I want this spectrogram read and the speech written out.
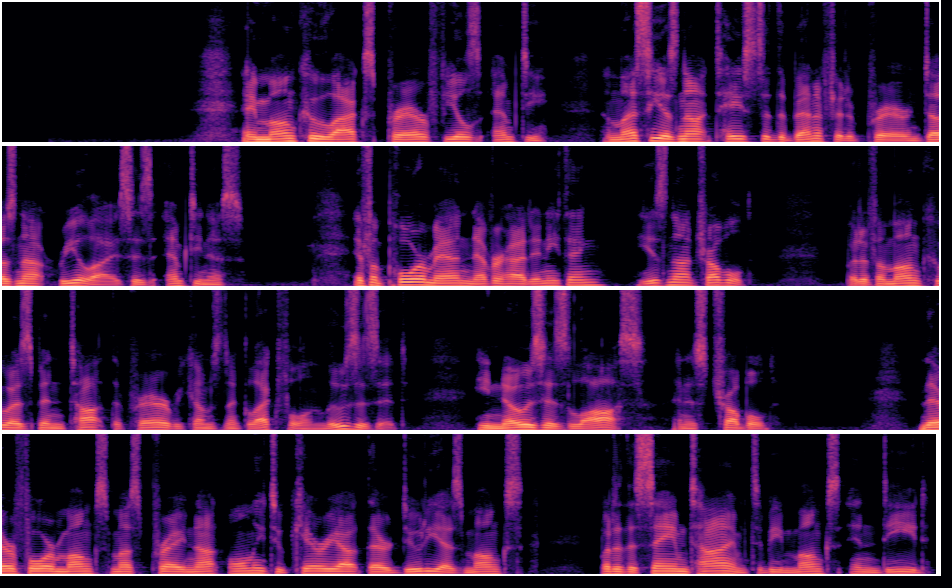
A monk who lacks prayer feels empty unless he has not tasted the benefit of prayer and does not realize his emptiness. If a poor man never had anything, he is not troubled. But if a monk who has been taught the prayer becomes neglectful and loses it, he knows his loss and is troubled. Therefore, monks must pray not only to carry out their duty as monks, but at the same time to be monks indeed.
